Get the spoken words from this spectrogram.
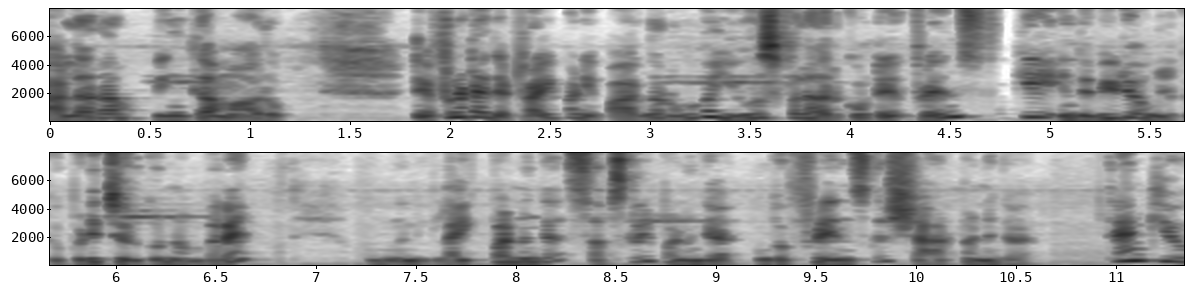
கலராக பிங்காக மாறும். டெஃபினட்டாக இதை ட்ரை பண்ணி பாருங்கள் ரொம்ப யூஸ்ஃபுல்லாக இருக்கும். ஃப்ரெண்ட்ஸ் ஓகே இந்த வீடியோ உங்களுக்கு பிடிச்சிருக்குன்னு நம்புகிறேன் லைக் பண்ணுங்கள் சப்ஸ்கிரைப் பண்ணுங்கள் உங்கள் ஃப்ரெண்ட்ஸ்க்கு ஷேர் பண்ணுங்கள் தேங்க்யூ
